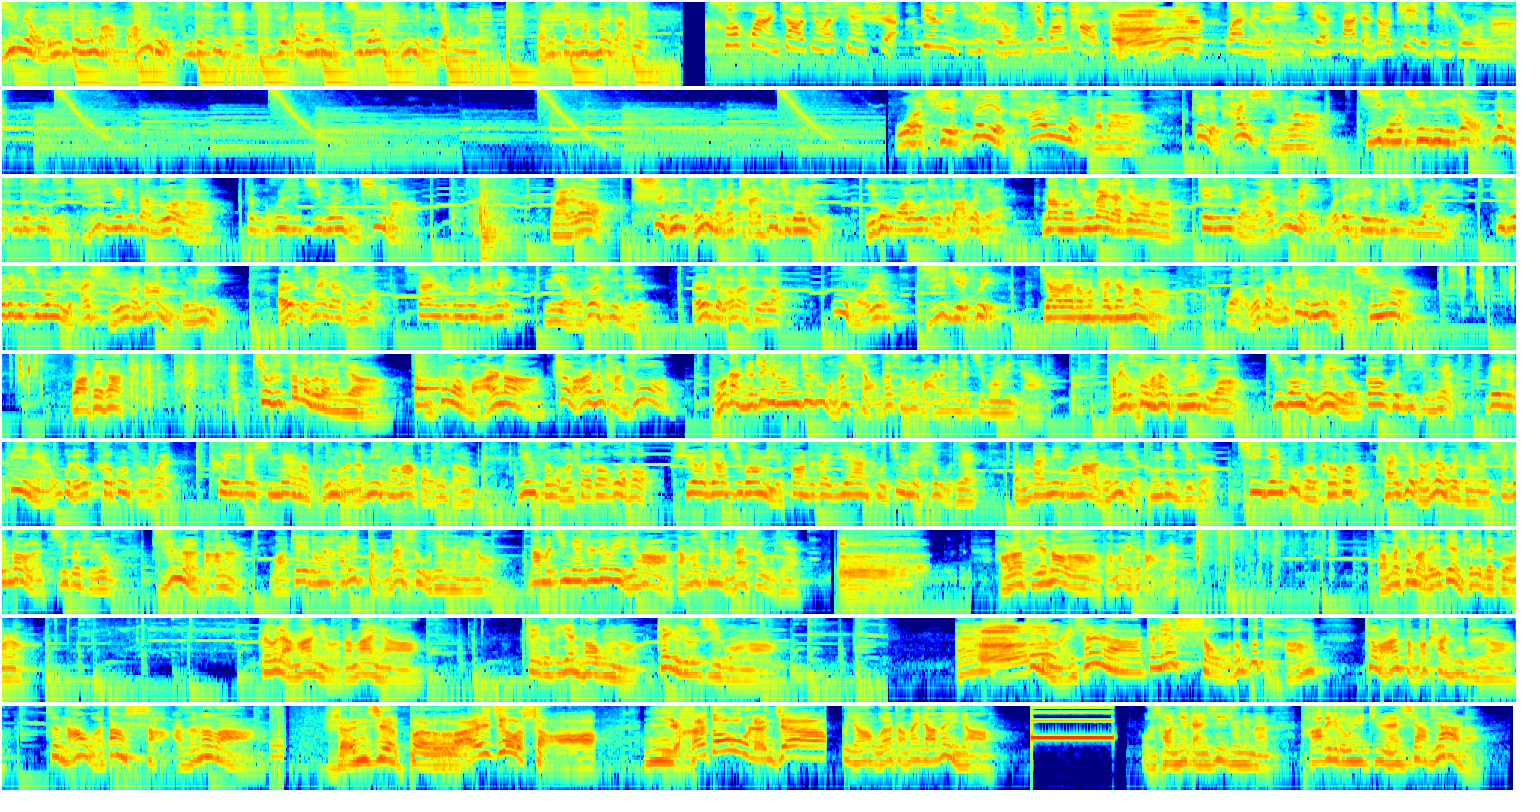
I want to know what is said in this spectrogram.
几秒钟就能把碗口粗的树枝直接干断的激光笔，你们见过没有？咱们先看卖家秀。科幻照进了现实，电力局使用激光炮修剪树枝，外面的世界发展到这个地步了吗？我去，这也太猛了吧！这也太行了！激光轻轻一照，那么粗的树枝直接就干断了，这不会是激光武器吧？买来了视频同款的砍树激光笔，一共花了我九十八块钱。那么据卖家介绍呢，这是一款来自美国的黑科技激光笔，据说这个激光笔还使用了纳米工艺，而且卖家承诺三十公分之内秒断树枝，而且老板说了不好用直接退。接下来咱们开箱看看，哇，我感觉这个东西好轻啊！哇，可以看，就是这么个东西啊！你跟我玩呢？这玩意儿能砍树？我感觉这个东西就是我们小的时候玩的那个激光笔啊。它这个后面还有说明书啊，激光笔内有高科技芯片，为了避免物流磕碰损坏，特意在芯片上涂抹了密封蜡保护层。因此我们收到货后，需要将激光笔放置在阴暗处静置十五天，等待密封蜡溶解通电即可。期间不可磕碰、拆卸等任何行为。时间到了即可使用，指哪打哪。哇，这个东西还得等待十五天才能用。那么今天是六月一号啊，咱们先等待十五天。呃，好了，时间到了啊，咱们给它打开。咱们先把这个电池给它装上。这有两个按钮，咱们按一下啊。这个是验钞功能，这个就是激光了啊。哎，这也没事啊，这连手都不疼，这玩意儿怎么砍树枝啊？这拿我当傻子呢吧？人家本来就傻，你还逗人家？不行，我要找卖家问一下啊！我操，你敢信兄弟们，他这个东西居然下架了。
